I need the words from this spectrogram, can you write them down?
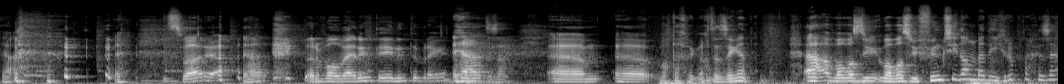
Ja, Dat is waar, ja. ja, Daar valt weinig tegen in te brengen. ja het is dat. Ehm, eh, wat dacht ik nog te zeggen? Ah, wat, was uw, wat was uw functie dan bij die groep dat je zei?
